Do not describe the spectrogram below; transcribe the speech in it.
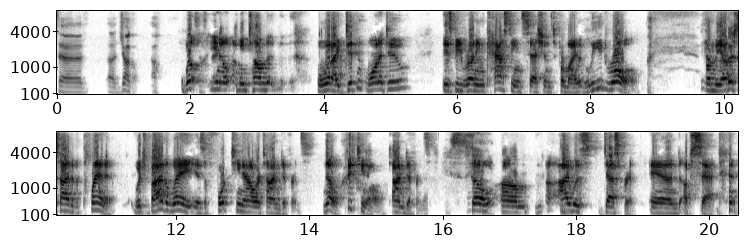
to uh, juggle. Oh, Well, you know, I mean, Tom, what I didn't want to do is be running casting sessions for my lead role from the other side of the planet, which, by the way, is a 14 hour time difference. No, 15 hour time difference. So um, I was desperate and upset.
